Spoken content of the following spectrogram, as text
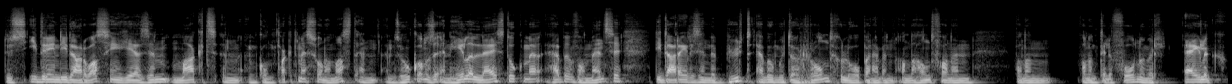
Dus iedereen die daar was, zijn gsm, maakt een, een contact met zo'n mast. En, en, zo konden ze een hele lijst ook hebben van mensen die daar ergens in de buurt hebben moeten rondgelopen hebben aan de hand van een, van een, van een telefoonnummer. Eigenlijk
